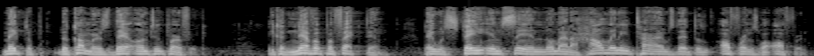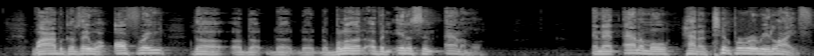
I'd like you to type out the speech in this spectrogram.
make the, the comers thereunto perfect. He could never perfect them. They would stay in sin no matter how many times that the offerings were offered. Why? Because they were offering the, uh, the, the, the, the blood of an innocent animal. And that animal had a temporary life.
